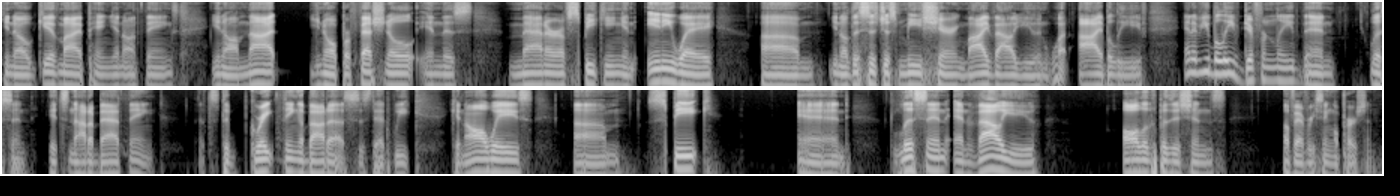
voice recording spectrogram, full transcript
you know give my opinion on things. You know I'm not you know a professional in this manner of speaking in any way. Um, you know this is just me sharing my value and what I believe. And if you believe differently, then listen, it's not a bad thing. That's the great thing about us is that we can always um, speak and listen and value all of the positions of every single person.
